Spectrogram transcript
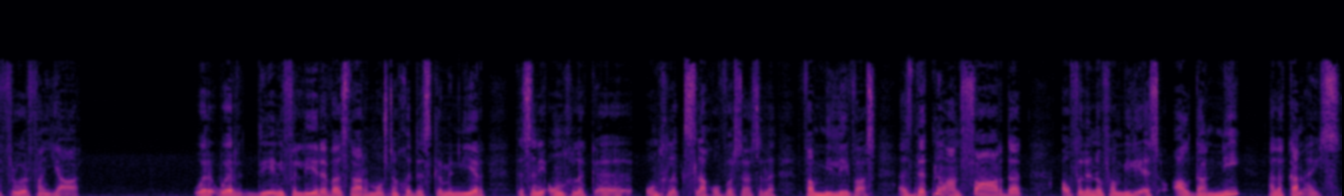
vroeër vanjaar oor oor die in die verlede was daar mos nog gediskrimineer tussen die ongeluk uh, ongeluk slagoffers as hulle familie was. Is dit nou aanvaar dat of hulle nou familie is al dan nie, hulle kan eis?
